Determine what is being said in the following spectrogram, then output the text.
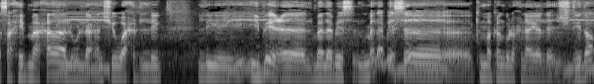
صاحب محل ولا عند شي واحد اللي اللي يبيع الملابس. الملابس آه، كما كنقولوا حنايا الجديدة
